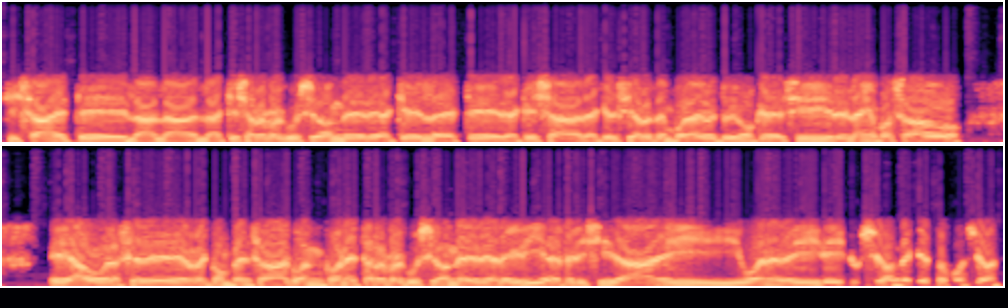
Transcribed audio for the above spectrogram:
quizás este la, la, aquella repercusión de, de aquel este, de aquella de aquel cierre temporal que tuvimos que decidir el año pasado eh, ahora se ve recompensada con, con esta repercusión de, alegría, de felicidad y, bueno, de, de, ilusión de que esto funcione.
